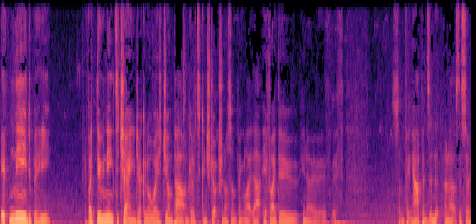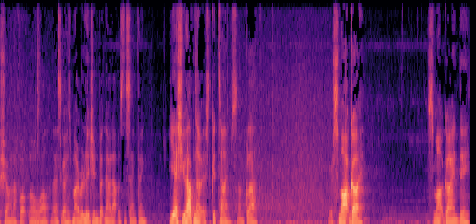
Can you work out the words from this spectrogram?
if need be, if I do need to change, I can always jump out and go to construction or something like that. If I do, you know, if, if something happens, and, and that's the social, and I thought, oh well, there goes my religion. But no, that was the same thing. Yes, you have noticed. Good times. I'm glad. You're a smart guy. Smart guy indeed.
